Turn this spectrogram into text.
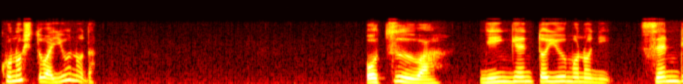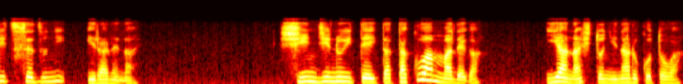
この人は言うのだ。お通は人間というものに戦慄せずにいられない。信じ抜いていたたくあんまでが嫌な人になることは、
